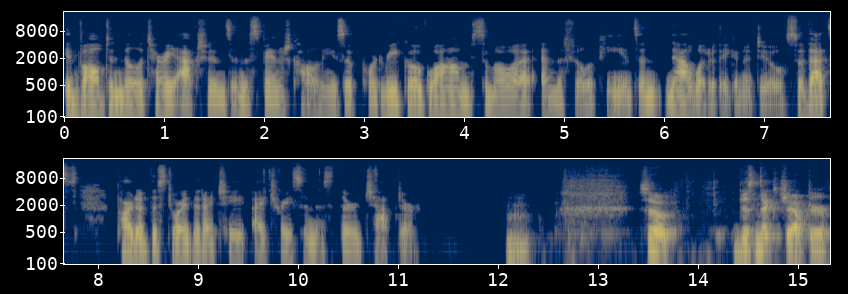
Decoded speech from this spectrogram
involved in military actions in the Spanish colonies of Puerto Rico, Guam, Samoa, and the Philippines. And now, what are they going to do? So that's part of the story that I, cha- I trace in this third chapter. Mm. So, this next chapter,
